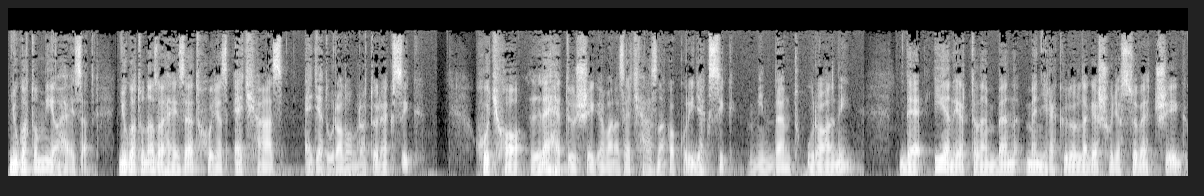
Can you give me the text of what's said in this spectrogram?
Nyugaton mi a helyzet? Nyugaton az a helyzet, hogy az egyház egyeduralomra törekszik, hogyha lehetősége van az egyháznak, akkor igyekszik mindent uralni, de ilyen értelemben mennyire különleges, hogy a szövetség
